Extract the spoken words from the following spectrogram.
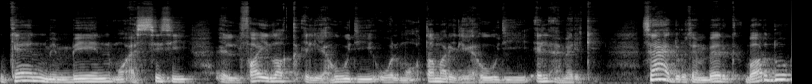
وكان من بين مؤسسي الفيلق اليهودي والمؤتمر اليهودي الأمريكي. ساعد روتنبرج برضه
